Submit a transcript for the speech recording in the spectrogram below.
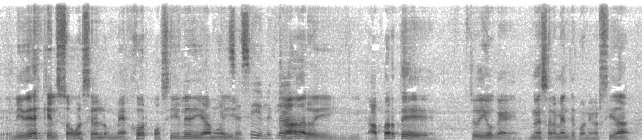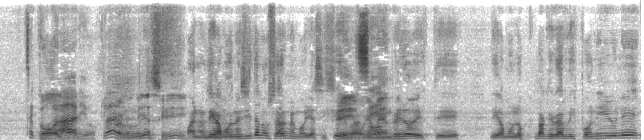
Eh, la idea es que el software sea lo mejor posible, digamos. Accesible, claro. Claro, y, aparte, yo digo que no es solamente por universidad. Secundario, claro. Algún día sí. Bueno, digamos, necesitan usar memoria sistema, sí, pero este, digamos, lo, va a quedar disponible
